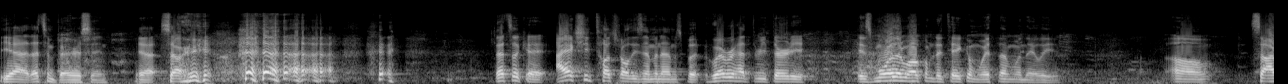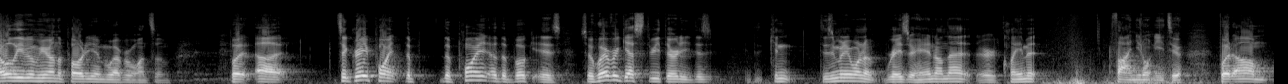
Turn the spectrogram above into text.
yeah, that's embarrassing. Yeah, sorry. That's okay. I actually touched all these M&Ms, but whoever had 330 is more than welcome to take them with them when they leave. Um, so I will leave them here on the podium, whoever wants them. But uh, it's a great point. The, the point of the book is, so whoever gets 330, does, can, does anybody want to raise their hand on that or claim it? Fine, you don't need to. But um,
